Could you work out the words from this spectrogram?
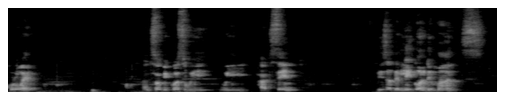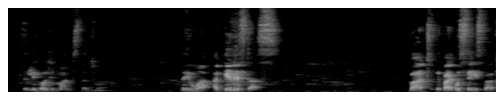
cruel. And so, because we we had sinned, these are the legal demands. The legal demands that were. They were against us. But the Bible says that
